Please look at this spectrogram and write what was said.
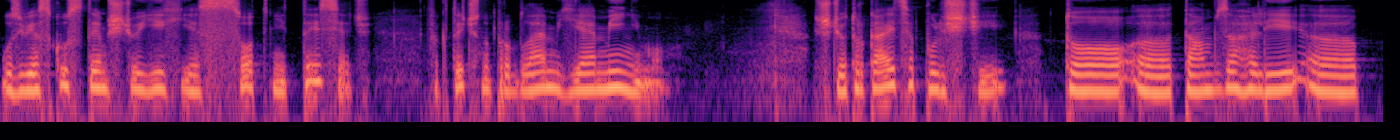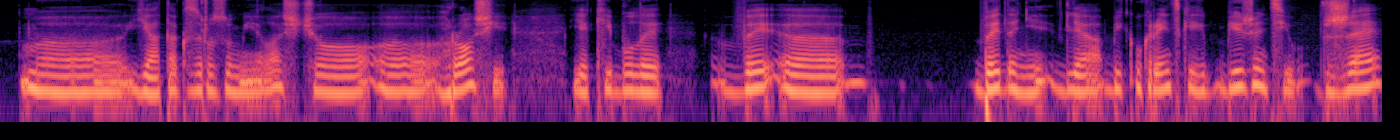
у зв'язку з тим, що їх є сотні тисяч, фактично проблем є мінімум. Що торкається Польщі, то е, там взагалі е, е, я так зрозуміла, що е, гроші, які були ви, е, видані для українських біженців, вже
